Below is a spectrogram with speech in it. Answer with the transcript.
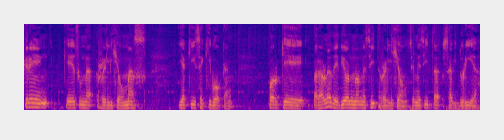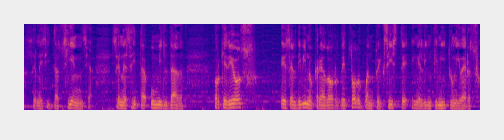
creen que es una religión más y aquí se equivocan, porque para hablar de Dios no necesita religión, se necesita sabiduría, se necesita ciencia, se necesita humildad, porque Dios es el divino creador de todo cuanto existe en el infinito universo.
